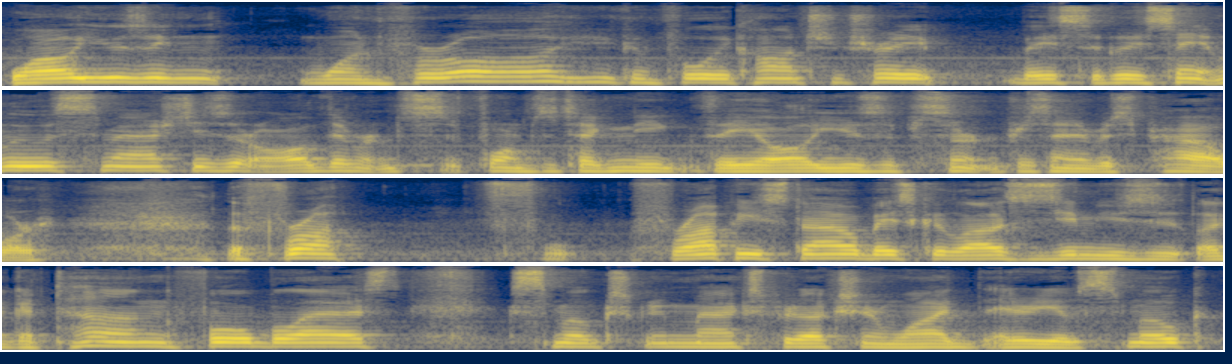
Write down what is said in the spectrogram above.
While using one for all, you can fully concentrate. Basically, St. Louis Smash, these are all different forms of technique. They all use a certain percent of his power. The frop, Froppy style basically allows him to use it like a tongue, full blast, smoke screen max production, wide area of smoke.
